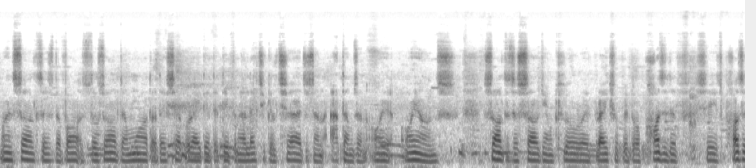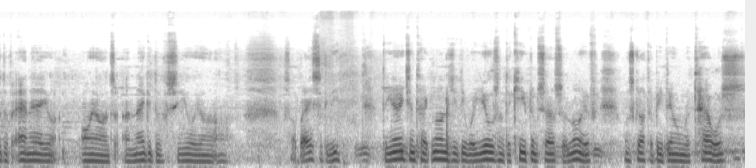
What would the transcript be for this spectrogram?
When salt is dissolved in water, they separate into different electrical charges and atoms and ions. Salt is a sodium chloride, breaks up into a positive, see it's positive Na ions and negative Cu ions. So basically, the ancient technology they were using to keep themselves alive was got to be done with towers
